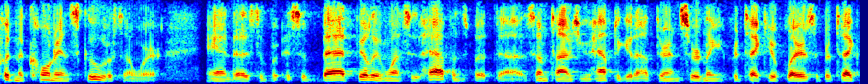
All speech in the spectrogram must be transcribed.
put in a corner in school or somewhere and uh, it's a it's a bad feeling once it happens. But uh, sometimes you have to get out there and certainly protect your players and protect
